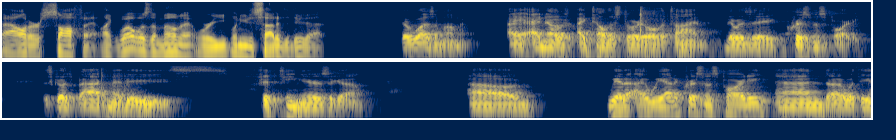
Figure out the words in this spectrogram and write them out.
out or soften it? Like, what was the moment where you, when you decided to do that? There was a moment. I, I know I tell the story all the time. There was a Christmas party. This goes back maybe 15 years ago. Um, we had a, we had a Christmas party and uh, with the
